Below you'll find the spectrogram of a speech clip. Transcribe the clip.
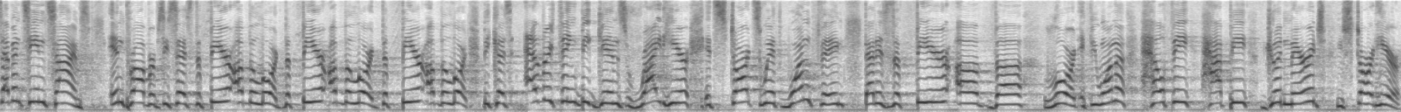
17 times in Proverbs, he says, the fear of the Lord, the fear of the Lord, the fear of the Lord, because everything begins right here. It starts with one thing that is the fear of the Lord. If you want a healthy, happy, good marriage, you start here.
